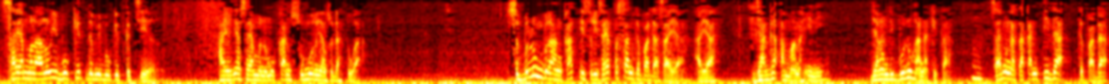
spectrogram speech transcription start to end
Saya melalui bukit demi bukit kecil. Akhirnya saya menemukan sumur yang sudah tua. Sebelum berangkat, istri saya pesan kepada saya, "Ayah, jaga amanah ini. Jangan dibunuh anak kita." Hmm. Saya mengatakan tidak kepada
